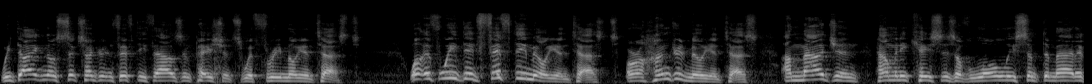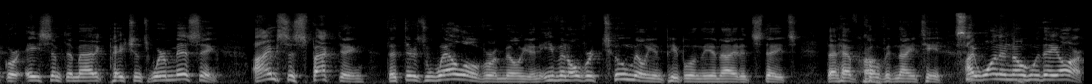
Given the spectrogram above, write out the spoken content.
We diagnosed 650,000 patients with 3 million tests. Well, if we did 50 million tests or 100 million tests, Imagine how many cases of lowly symptomatic or asymptomatic patients we're missing. I'm suspecting that there's well over a million, even over 2 million people in the United States that have huh. COVID 19. So, I want to know who they are.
